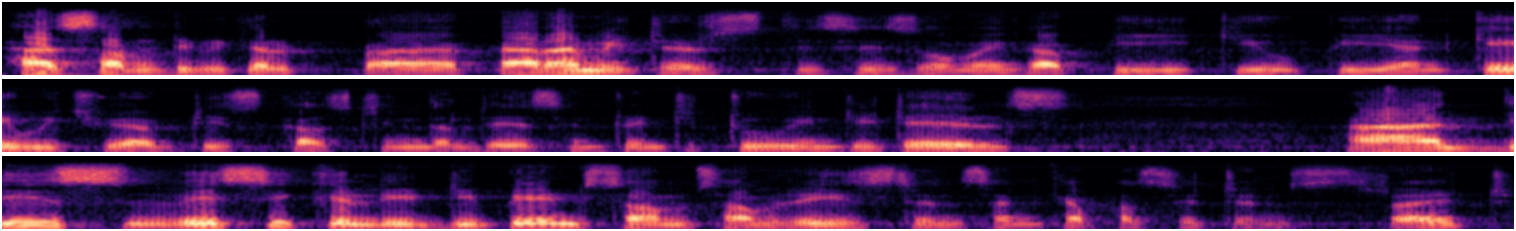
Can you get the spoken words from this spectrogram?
has some typical uh, parameters. This is omega p, q, p and k which we have discussed in the lesson 22 in details. And this basically depends on some resistance and capacitance, right.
